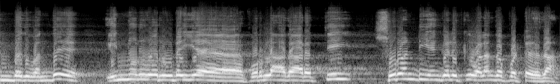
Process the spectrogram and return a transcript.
என்பது வந்து இன்னொருவருடைய பொருளாதாரத்தை சுரண்டி எங்களுக்கு வழங்கப்பட்டது தான்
